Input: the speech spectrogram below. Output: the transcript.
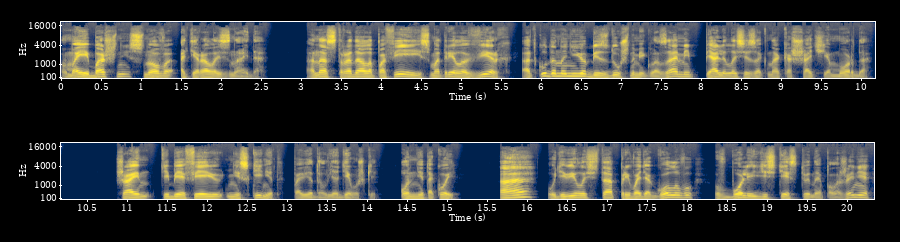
У моей башни снова отиралась Знайда. Она страдала по фее и смотрела вверх, откуда на нее бездушными глазами пялилась из окна кошачья морда. «Шайн тебе фею не скинет», — поведал я девушке. Он не такой. А? удивилась та, приводя голову в более естественное положение,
